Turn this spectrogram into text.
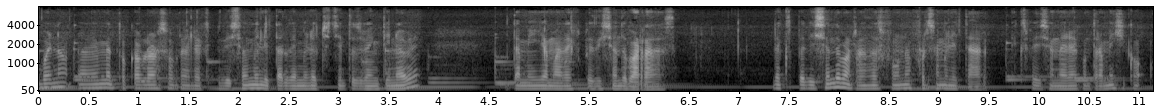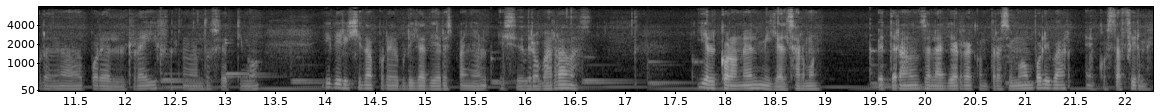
Bueno, a mí me toca hablar sobre la expedición militar de 1829, también llamada Expedición de Barradas. La expedición de Barradas fue una fuerza militar expedicionaria contra México ordenada por el rey Fernando VII y dirigida por el brigadier español Isidro Barradas y el coronel Miguel Sarmón, veteranos de la guerra contra Simón Bolívar en Costa Firme.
